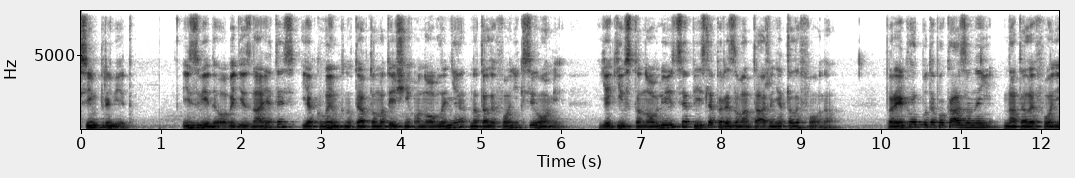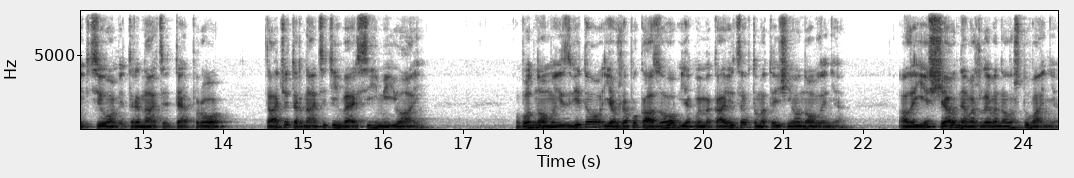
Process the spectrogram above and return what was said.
Всім привіт! Із відео ви дізнаєтесь, як вимкнути автоматичні оновлення на телефоні Xiaomi, які встановлюються після перезавантаження телефона. Приклад буде показаний на телефоні Xiaomi 13T Pro та 14 версії MIUI. В одному із відео я вже показував, як вимикаються автоматичні оновлення. Але є ще одне важливе налаштування.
